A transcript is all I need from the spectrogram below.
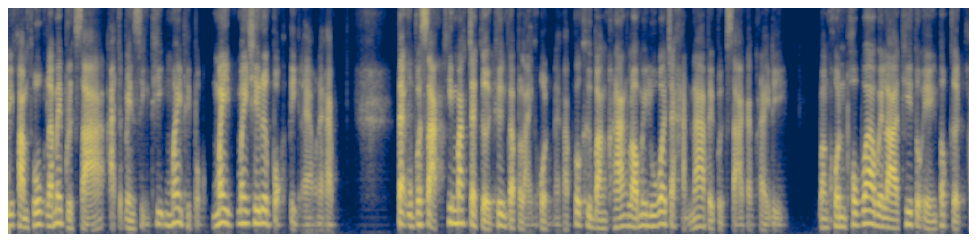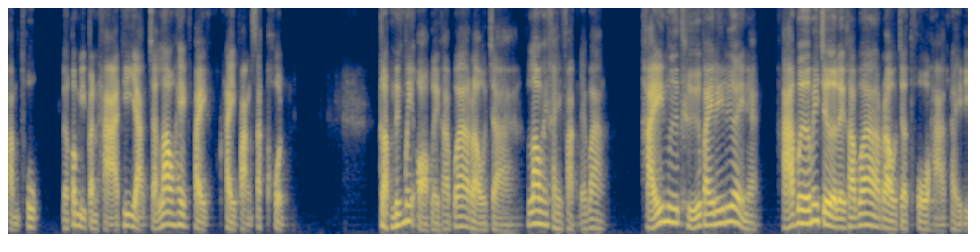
มีความทุกข์และไม่ปรึกษาอาจจะเป็นสิ่งที่ไม่ผิดปกไม่ไม่ใช่เรื่องปกติแล้วนะครับ แต่อุปสรรคที่มักจะเกิดขึ้นกับหลายคนนะครับ ก็คือบางครั้งเราไม่รู้ว่าจะหันหน้าไปปรึกษากับใครดี บางคนพบว่าเวลาที่ตัวเองต้องเกิดความทุกข์แล้วก็มีปัญหาที่อยากจะเล่าให้ใครใครฟังสักคน กลับนึกไม่ออกเลยครับว่าเราจะเล่าให้ใครฟังได้บ้างไถมือถือไปเรื่อยๆ เนี่ย หาเบอร์ไม่เจอเลยครับว่าเราจะโทรหาใครดี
